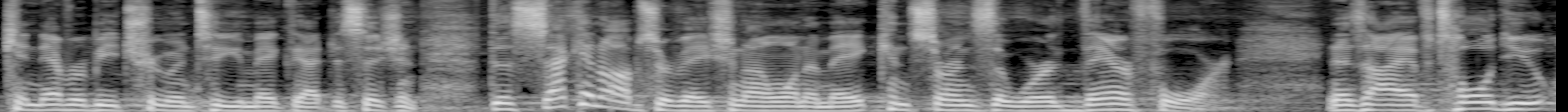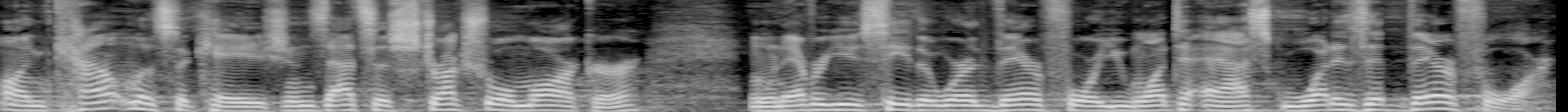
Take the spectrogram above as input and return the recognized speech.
can never be true until you make that decision. The second observation I want to make concerns the word therefore. And as I have told you on countless occasions, that's a structural marker. And whenever you see the word therefore, you want to ask, what is it there for?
